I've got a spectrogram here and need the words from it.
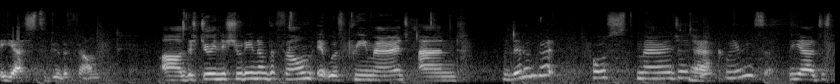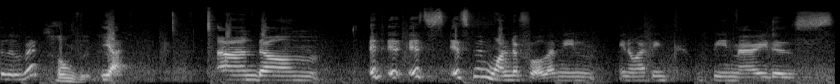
a yes to do the film. Uh, this, during the shooting of the film, it was pre-marriage and little bit post-marriage, I Yeah. think, maybe. So, yeah, just a little bit. Some of it. Yeah, and um, it, it, it's it's been wonderful. I mean, you know, I think being married is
